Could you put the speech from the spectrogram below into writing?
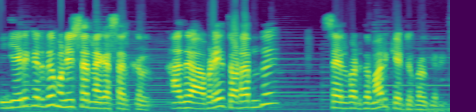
இங்க இருக்கிறது முனீஸ்வர் நகர் சர்க்கிள். அது அப்படியே தொடர்ந்து செயல்படுத்துமாறு கேட்டுக்கொள்கிறேன்.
